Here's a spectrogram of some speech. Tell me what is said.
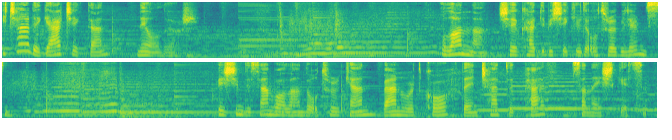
İçeride gerçekten ne oluyor? olanla şefkatli bir şekilde oturabilir misin? Ve şimdi sen bu alanda otururken Bernard Koch, The Enchanted Path sana eşlik etsin.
